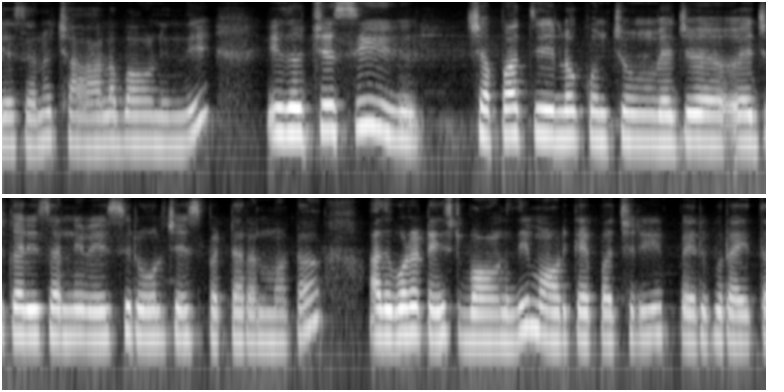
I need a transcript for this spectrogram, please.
చేశాను. చాలా బాగుంది ఇది వచ్చేసి చపాతీలో కొంచెం వెజ్ వెజ్ కర్రీస్ అన్నీ వేసి రోల్ చేసి పెట్టారనమాట అది కూడా టేస్ట్ బాగుంది. మామిడికాయ పచ్చడి పెరుగు రైత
